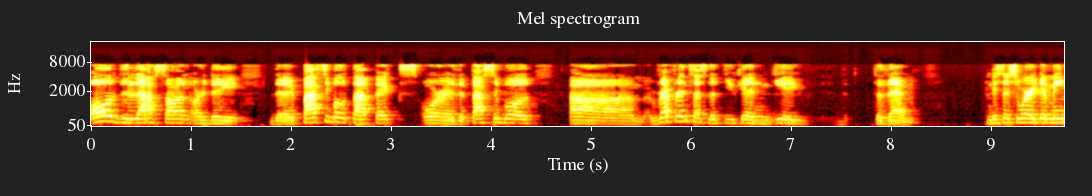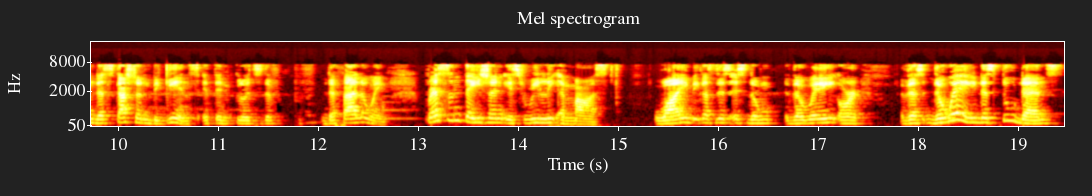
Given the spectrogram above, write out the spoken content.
all the lesson or the the possible topics or the possible um, references that you can give to them this is where the main discussion begins. It includes the, the following. Presentation is really a must why? Because this is the, the way or this, the way the students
